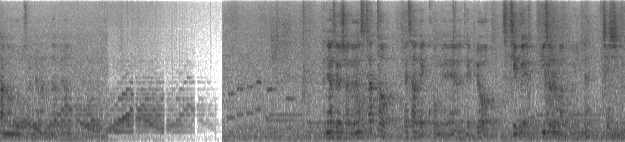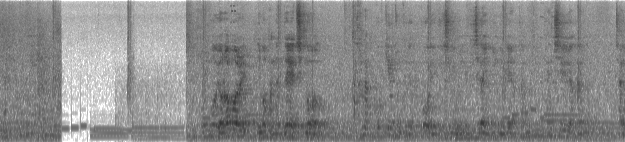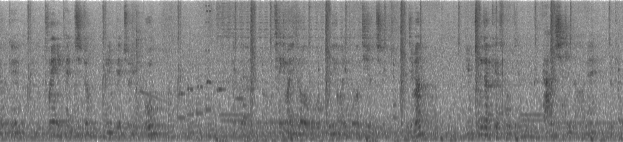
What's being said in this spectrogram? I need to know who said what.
Speaker 1: 단어로 설명한다면 안녕하세요. 저는 스타트업 회사 네콤의 대표 스티브의 비서를 맡고 있는 제시입니다. 뭐 여러 벌 입어봤는데 지금 뭐딱 하나 꼽기는 좀 그랬고 이렇게 지금 이렇게 제가 입고 있는 게 약간 팬츠 약간 잘 입게 트레이닝 팬츠죠. 트레이닝 팬츠를 입고 뭐 색이 많이 들어가고 무늬가 많이 들어간 티셔츠. 하지만 이 청자켓으로 이제 딱 시킨 다음에 이렇게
